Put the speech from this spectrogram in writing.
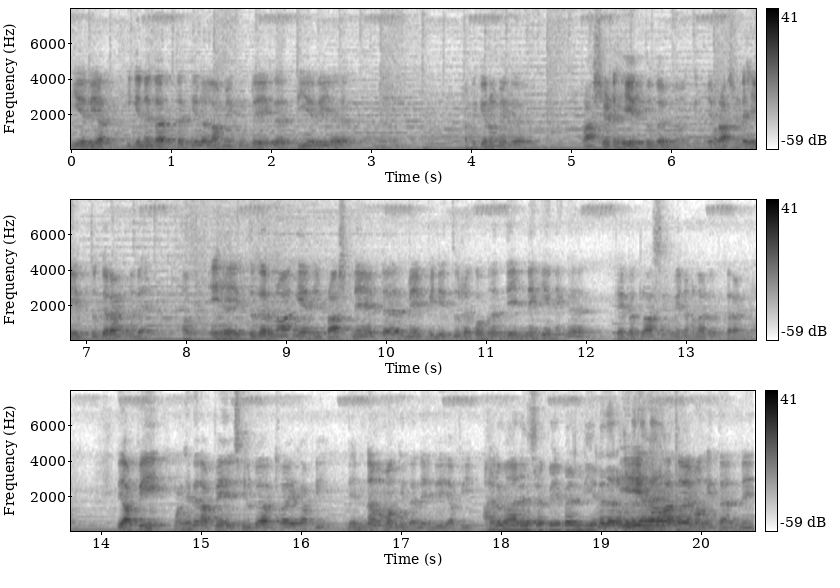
තියරියක් ඉගෙන ගත්ත කියලා ළමයෙකුට ඒක තියරිය අපි කියන මේක ප්‍රශ්නයට හේතු කරනවා ඒ ප්‍රශ්නයට හේතු කරන්න බෑ ඒ හේතු කරනවා කියන්නේ ප්‍රශ්නයට මේ පිළිතුර කොහොමද දෙන්නේ කියන එක පේපර් ක්ලාස් එකෙන් වෙනම ළමයෙක් කරන්න ඕනේ. ඉතින් අපි මම හිතන්නේ අපේ ශිල්ප යාත්‍රා එක අපි දෙන්නම මම හිතන්නේ ඉතින් අපි අනිවාර්යෙන් පේපර් ලියන දරම ඒ හරහා තමයි මම හිතන්නේ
